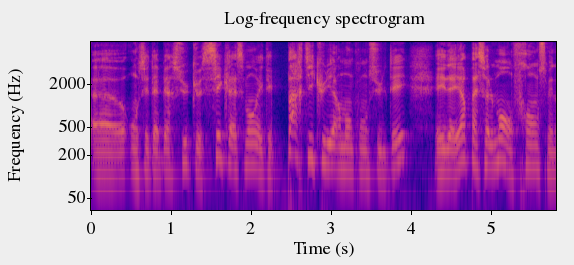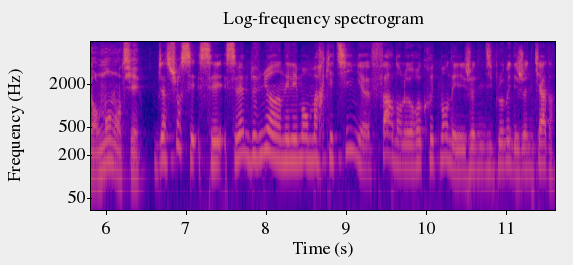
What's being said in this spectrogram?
on s'est aperçu que ces classements étaient particulièrement consultés, et d'ailleurs pas seulement en France, mais dans le monde entier. Bien sûr, c'est même devenu un élément marketing phare dans le recrutement des jeunes diplômés, des jeunes cadre.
